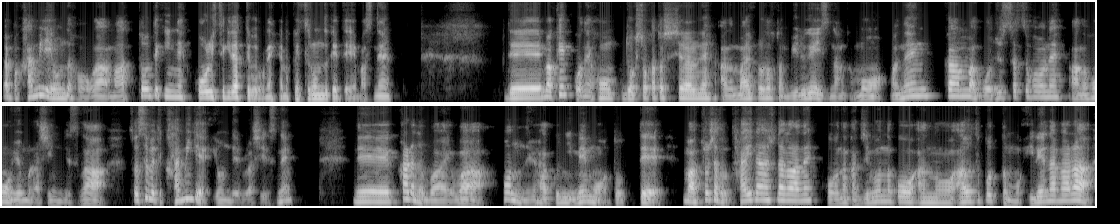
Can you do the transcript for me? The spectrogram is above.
やっぱ紙で読んだ方が、ま、圧倒的にね、効率的だってことをね、やっぱ結論付けていますね。で、まあ、結構ね、本、読書家として知られるね、あのマイクロソフトのビル・ゲイツなんかも、まあ、年間ま50冊ほどね、あの本を読むらしいんですが、それすべて紙で読んでるらしいですね。で、彼の場合は、本の余白にメモを取って、まあ、著者と対談しながらね、こう、なんか自分のこう、あの、アウトプットも入れながら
